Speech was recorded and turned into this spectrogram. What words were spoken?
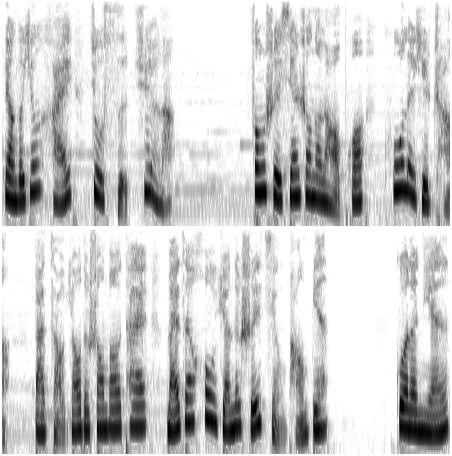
两个婴孩就死去了。风水先生的老婆哭了一场，把早夭的双胞胎埋在后园的水井旁边。过了年，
